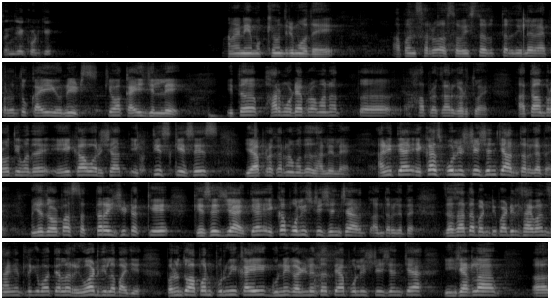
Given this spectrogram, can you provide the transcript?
संजय खोडके माननीय मुख्यमंत्री महोदय आपण सर्व सविस्तर उत्तर दिलेलं आहे परंतु काही युनिट्स किंवा काही जिल्हे इथं फार मोठ्या प्रमाणात हा प्रकार घडतो आहे आता अमरावतीमध्ये एका वर्षात एकतीस केसेस या प्रकरणामध्ये झालेल्या आहे. आणि त्या एकाच पोलीस स्टेशनच्या अंतर्गत आहे. म्हणजे जवळपास सत्तर ऐंशी टक्के केसेस ज्या आहेत त्या एका पोलीस स्टेशनच्या अंतर्गत आहे. जसं आता बंटी पाटील साहेबांनी सांगितलं की बाबा त्याला रिवॉर्ड दिलं पाहिजे. परंतु आपण पूर्वी काही गुन्हे घडले तर त्या पोलीस स्टेशनच्या इन्चार्जला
